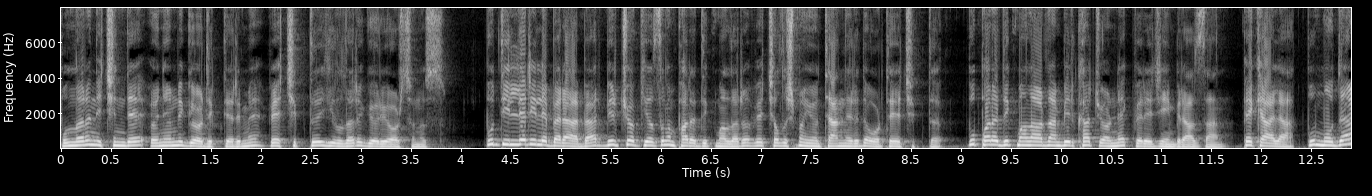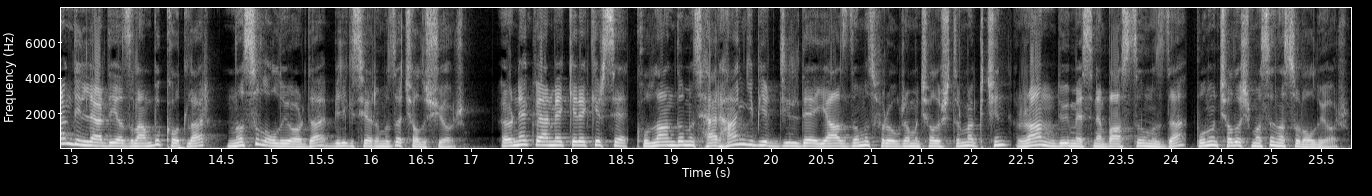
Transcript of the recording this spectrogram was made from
Bunların içinde önemli gördüklerimi ve çıktığı yılları görüyorsunuz. Bu diller ile beraber birçok yazılım paradigmaları ve çalışma yöntemleri de ortaya çıktı. Bu paradigmalardan birkaç örnek vereceğim birazdan. Pekala, bu modern dillerde yazılan bu kodlar nasıl oluyor da bilgisayarımızda çalışıyor? Örnek vermek gerekirse kullandığımız herhangi bir dilde yazdığımız programı çalıştırmak için run düğmesine bastığımızda bunun çalışması nasıl oluyor?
